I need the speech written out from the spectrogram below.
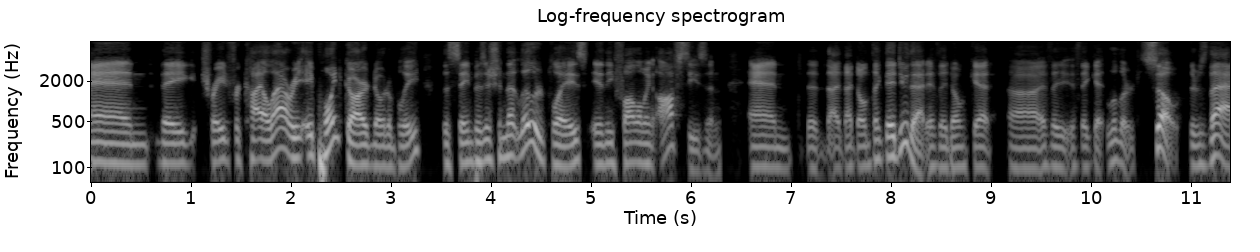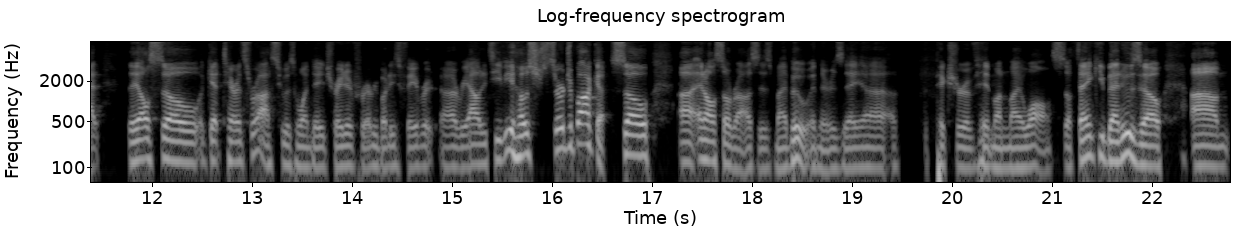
and they trade for Kyle Lowry, a point guard, notably, the same position that Lillard plays in the following offseason. And I, I don't think they do that if they don't get uh, if they if they get Lillard. So there's that. They also get Terrence Ross, who was one day traded for everybody's favorite uh, reality TV host, Serge Ibaka. So uh, and also Ross is my boo, and there's a, uh, a picture of him on my wall. So thank you, Ben Uzoh. Um,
